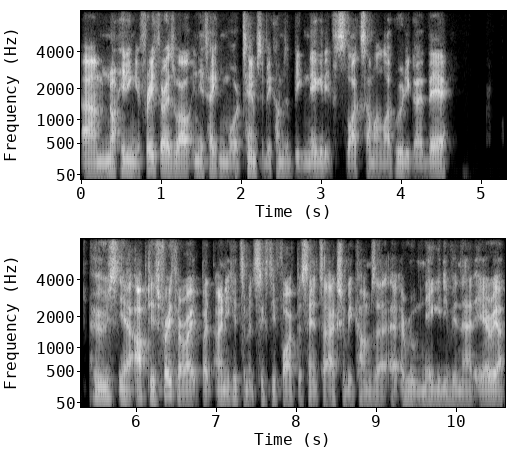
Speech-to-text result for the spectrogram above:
um, not hitting your free throws well and you're taking more attempts, it becomes a big negative. It's like someone like Rudy Gobert who's yeah upped his free throw rate but only hits him at 65% so actually becomes a, a, real negative in that area.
